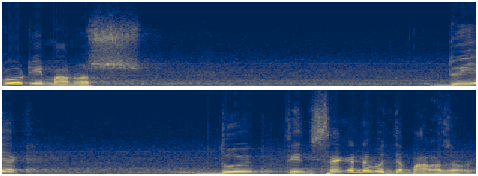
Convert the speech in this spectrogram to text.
কোটি মানুষ দুই এক, দুই, তিন সেকেন্ডের মধ্যে মারা যাবে।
